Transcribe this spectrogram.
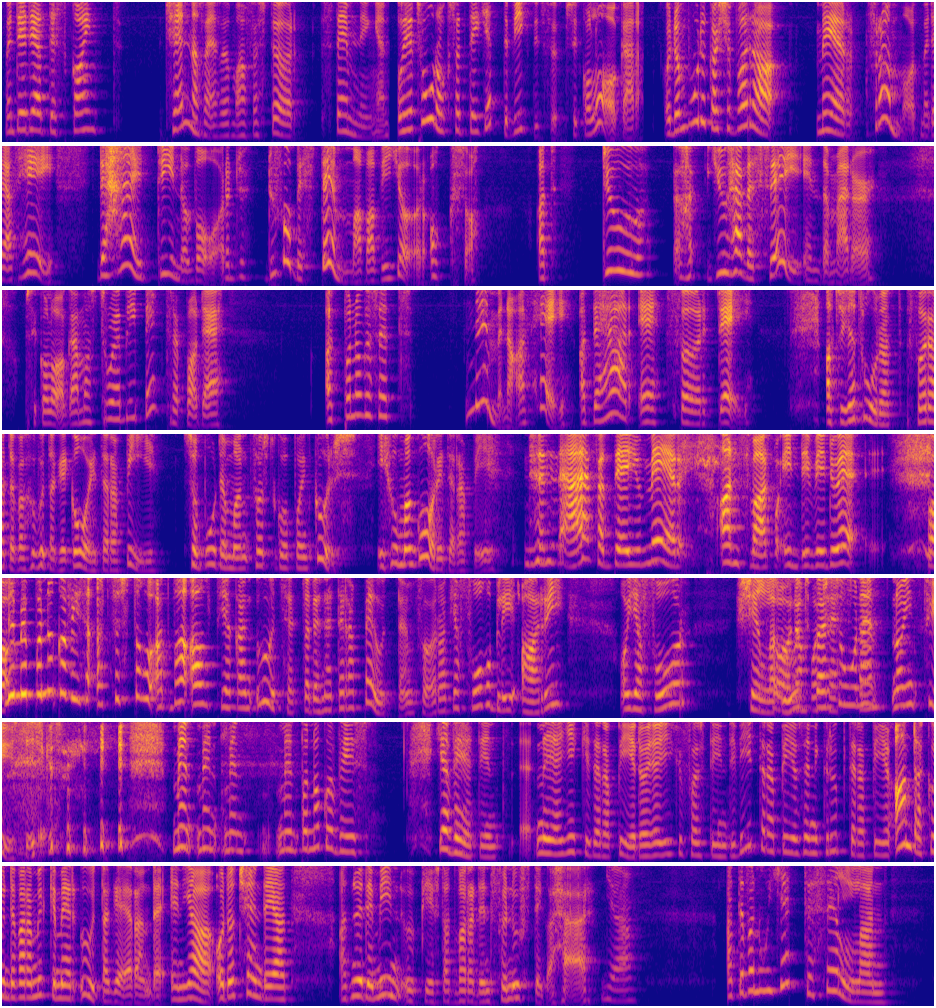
Men det är det att det ska inte känna sig att man förstör stämningen. Och jag tror också att det är jätteviktigt för psykologer. Och de borde kanske vara mer framåt med det att hej, det här är din vård. Du får bestämma vad vi gör också. Att du, you have a say in the matter. Psykologer måste tror jag bli bättre på det. Att på något sätt nämna att hej, att det här är för dig. Alltså jag tror att för att överhuvudtaget gå i terapi så borde man först gå på en kurs i hur man går i terapi. Nej, för det är ju mer ansvar på individuell... På... Nej men på något vis att förstå att vad allt jag kan utsätta den här terapeuten för, att jag får bli arg och jag får skälla Slå ut personen, nå inte fysiskt. men, men, men, men på något vis, jag vet inte, när jag gick i terapi då, jag gick ju först i individterapi och sen i gruppterapi, andra kunde vara mycket mer utagerande än jag. Och då kände jag att, att nu är det min uppgift att vara den förnuftiga här. Ja. Att det var nog jättesällan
